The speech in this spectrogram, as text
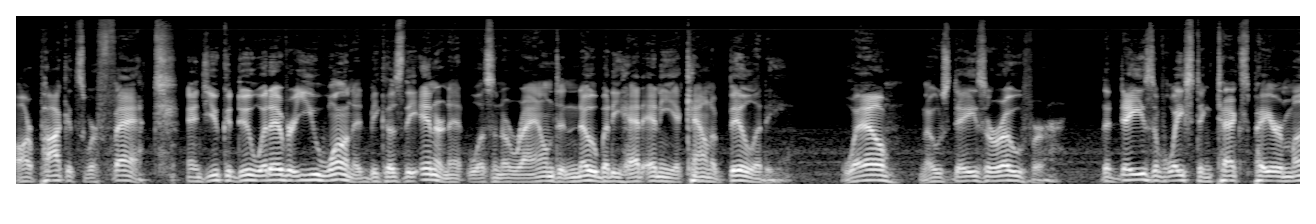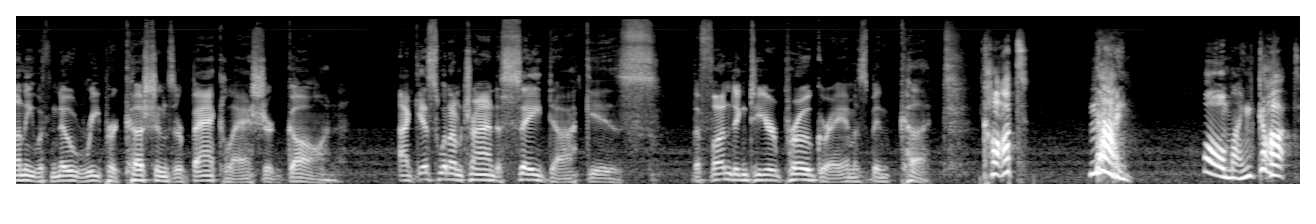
Our pockets were fat, and you could do whatever you wanted because the internet wasn't around and nobody had any accountability. Well, those days are over. The days of wasting taxpayer money with no repercussions or backlash are gone. I guess what I'm trying to say, Doc, is the funding to your program has been cut. Cut? Nein! Oh my god!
